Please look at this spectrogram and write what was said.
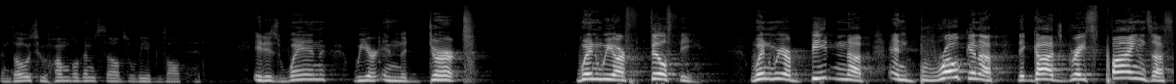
And those who humble themselves will be exalted. It is when we are in the dirt, when we are filthy, when we are beaten up and broken up, that God's grace finds us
